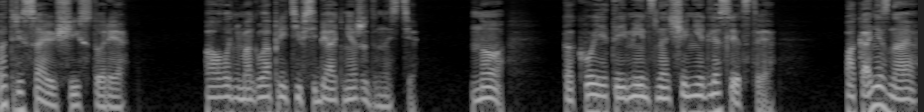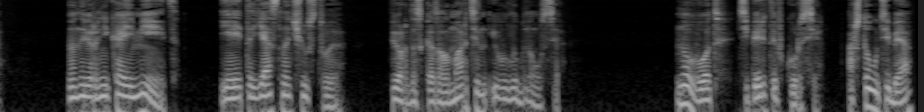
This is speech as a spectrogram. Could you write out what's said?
Потрясающая история. Паула не могла прийти в себя от неожиданности. Но какое это имеет значение для следствия? Пока не знаю, но наверняка имеет. Я это ясно чувствую, твердо сказал Мартин и улыбнулся. Ну вот, теперь ты в курсе. А что у тебя?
